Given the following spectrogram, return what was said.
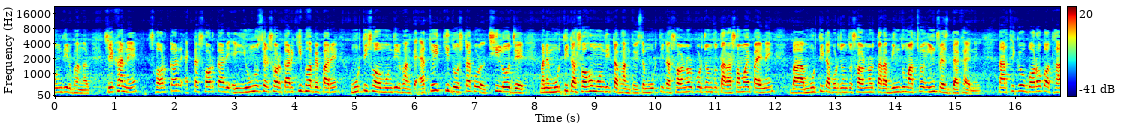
মন্দির ভাঙার। সেখানে সরকার, একটা সরকার, এই ইউনুসের সরকার কীভাবে পারে মূর্তি সহ মন্দির ভাঙতে? এতই কি দোষটা ছিল যে মানে মূর্তিটা সহ মন্দিরটা ভাঙতে হয়েছে মূর্তিটা সরানোর পর্যন্ত তারা সময় পায় নাই, বা মূর্তিটা পর্যন্ত সরানোর তারা বিন্দু মাত্র ইন্টারেস্ট দেখায় নাই। তার থেকেও বড় কথা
